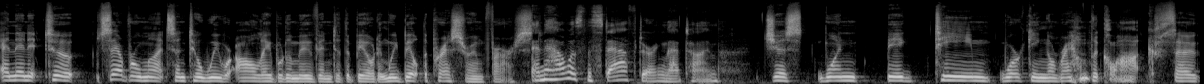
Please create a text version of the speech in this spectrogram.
and then it took several months until we were all able to move into the building. We built the press room first. And how was the staff during that time? Just one big team working around the clock. So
